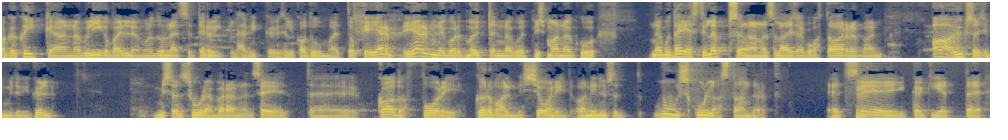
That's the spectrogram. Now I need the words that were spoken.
aga kõike on nagu liiga palju ja mul on tunne, et see tervik läheb ikkagi seal kaduma, et okei okay,, järg, järgmine kord ma ütlen nagu, et mis ma nagu. nagu täiesti lõppsõnana selle asja kohta arvan. aa, üks asi muidugi küll. Mis on suurepärane, on see, et äh, God of War'i kõrvalmissioonid on ilmselt uus kullastandard. et see hmm. ikkagi, et äh,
